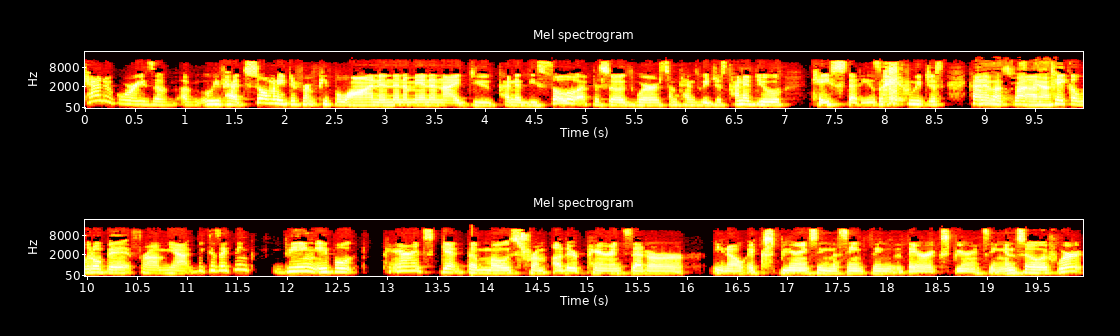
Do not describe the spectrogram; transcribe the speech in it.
categories of, of, we've had so many different people on and then amanda and i do kind of these solo episodes where sometimes we just kind of do case studies like we just kind Oh, of fun, um, yeah. take a little bit from yeah because i think being able parents get the most from other parents that are you know experiencing the same thing that they're experiencing and so if we're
